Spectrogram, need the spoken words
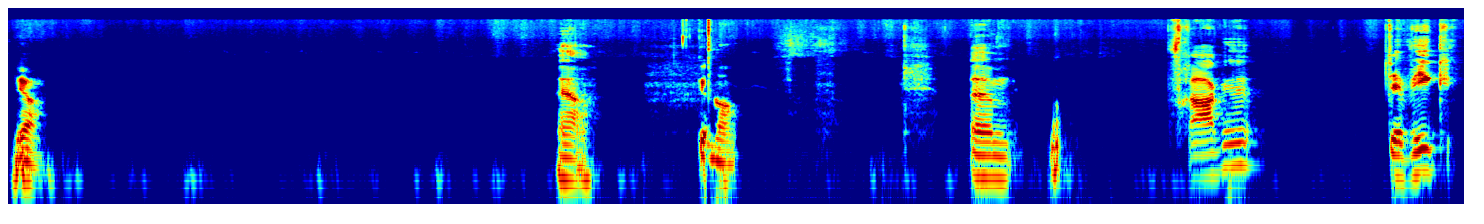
Ja. Ja. Genau. Ähm, Frage, der Weg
